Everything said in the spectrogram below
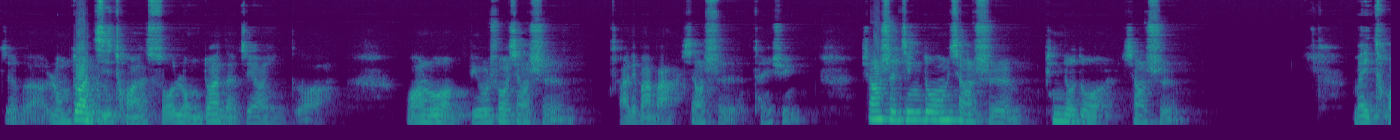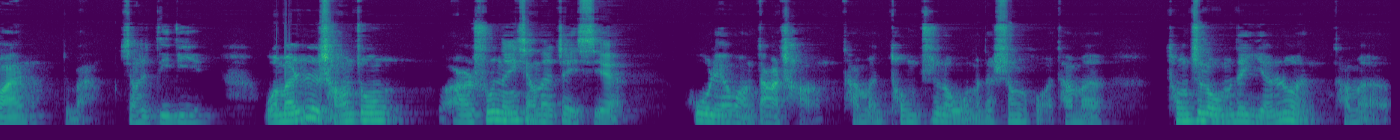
这个垄断集团所垄断的这样一个网络。比如说，像是阿里巴巴，像是腾讯，像是京东，像是拼多多，像是。美团，对吧？像是滴滴，我们日常中耳熟能详的这些互联网大厂，他们统治了我们的生活，他们统治了我们的言论，他们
